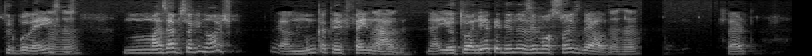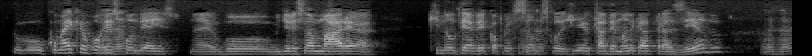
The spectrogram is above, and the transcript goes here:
turbulências, uhum. mas é uma pessoa agnóstica. Ela nunca teve fé em uhum. nada. Né? E eu tô ali atendendo as emoções dela. Certo? como é que eu vou uhum. responder a isso? Né? Eu vou direcionar uma área que não tem a ver com a profissão, uhum. psicologia, com a demanda que ela está trazendo. Uhum.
